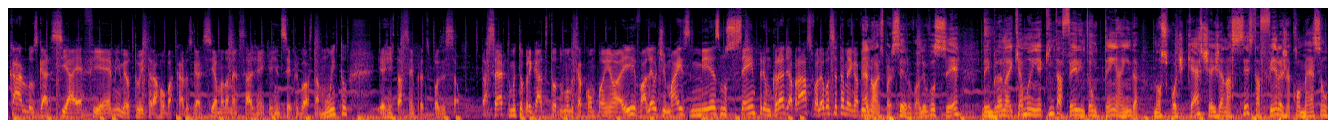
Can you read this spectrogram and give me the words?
@carlosgarciafm, meu Twitter @carlosgarcia. Manda mensagem aí que a gente sempre gosta muito e a gente tá sempre à disposição. Tá certo? Muito obrigado a todo mundo que acompanhou aí. Valeu demais mesmo, sempre. Um grande abraço. Valeu você também, Gavi. É nóis, parceiro. Valeu você. Lembrando aí que amanhã, quinta-feira, então tem ainda nosso podcast. Aí já na sexta-feira já começam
